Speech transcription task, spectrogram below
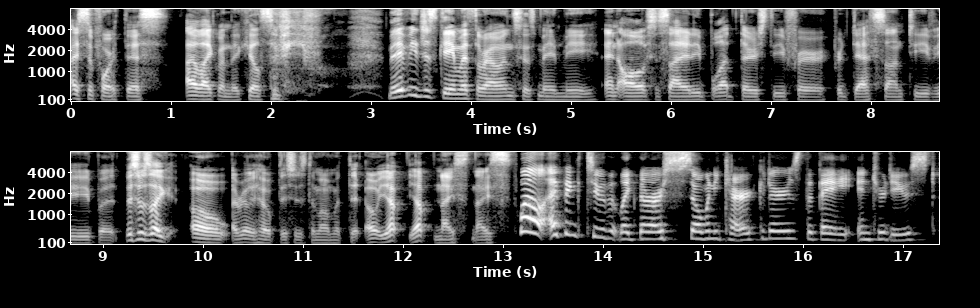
I support this. I like when they kill some people. Maybe just Game of Thrones has made me and all of society bloodthirsty for for deaths on TV, but this was like, oh, I really hope this is the moment that oh, yep, yep, nice, nice. Well, I think too that like there are so many characters that they introduced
